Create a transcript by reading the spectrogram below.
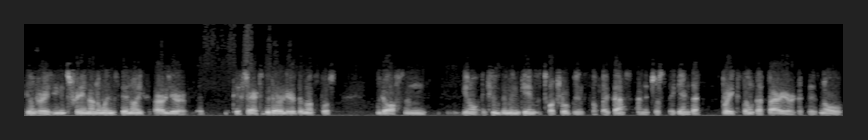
the under 18s train on a Wednesday night earlier. They start a bit earlier than us, but we'd often, you know, include them in games of touch rugby and stuff like that. And it just, again, that breaks down that barrier that there's no,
